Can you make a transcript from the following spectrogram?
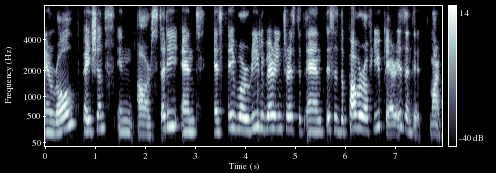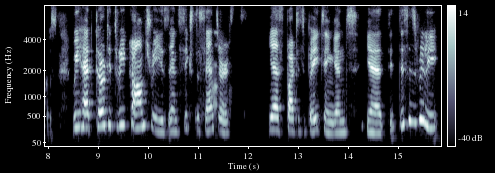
enroll patients in our study and Yes, they were really very interested, and this is the power of UCARE, isn't it, Marcus? We had 33 countries and 60 centers, yes, participating, and yeah, th this is really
